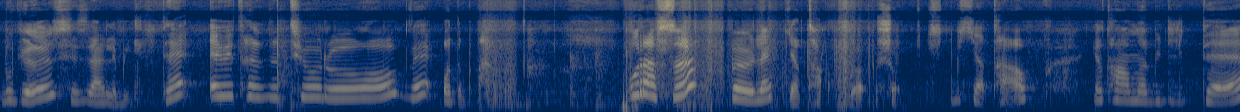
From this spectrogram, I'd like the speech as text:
Bugün sizlerle birlikte evi tanıtıyorum ve odamı da. Burası böyle yatağım görmüş olduğunuz gibi yatağım. Yatağımla birlikte.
